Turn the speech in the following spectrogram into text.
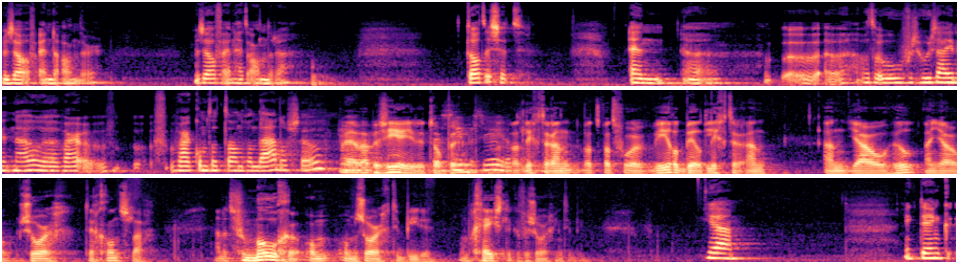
mezelf en de ander. Mezelf en het andere. Dat is het. En eh, wat, hoe, hoe zei je het nou? Eh, waar, waar komt dat dan vandaan of zo? Nou ja, waar baseer je het op? Baseer- hè? baseer je dat Wat, op? ligt er aan, wat, wat voor wereldbeeld ligt er aan, aan, jouw hulp, aan jouw zorg ten grondslag? Aan het vermogen om, om zorg te bieden, om geestelijke verzorging te bieden. Ja. Ik denk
